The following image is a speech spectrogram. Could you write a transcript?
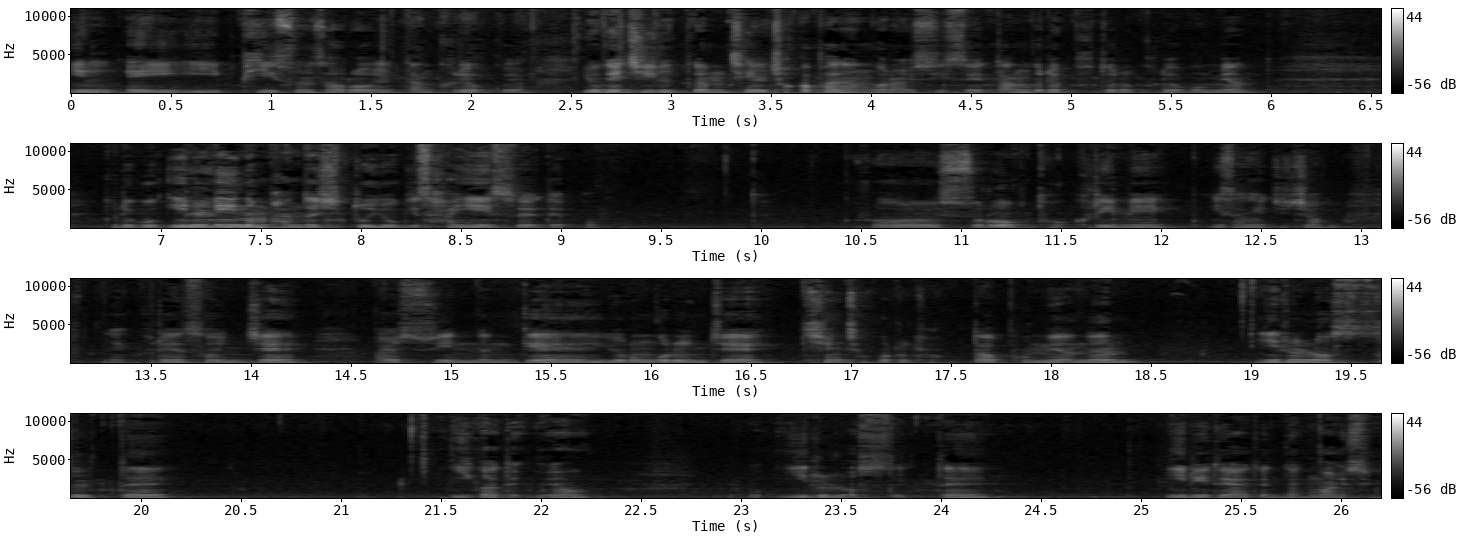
1A, 2B 순서로 일단 그렸고요. 이게 지금 제일 적합하다는 걸 알 수 있어요. 딴 그래프들을 그려보면 그리고 1, 2는 반드시 또 여기 사이에 있어야 되고 그럴수록 더 그림이 이상해지죠. 네, 그래서 이제 알 수 있는 게 이런 거를 이제 시행착오를 겪다 보면은 1을 넣었을 때 2가 되고요. 2를 넣었을 때 1이 돼야 된다는 걸알수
